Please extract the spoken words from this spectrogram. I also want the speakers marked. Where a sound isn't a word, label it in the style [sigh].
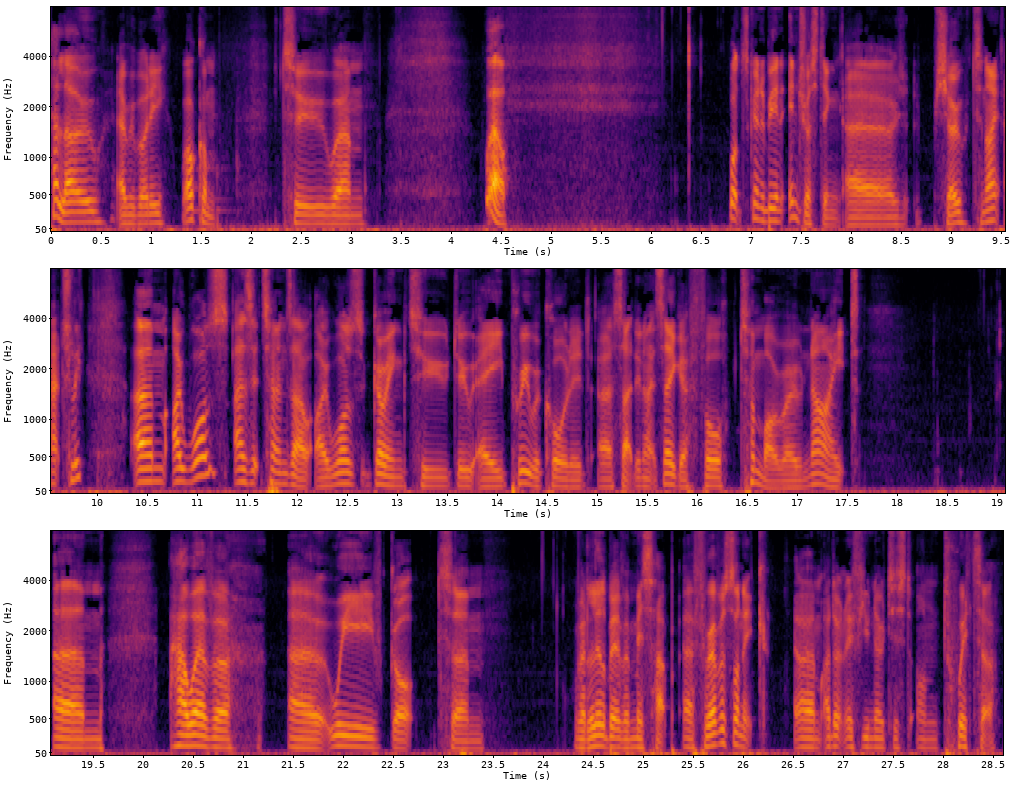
Speaker 1: Hello, everybody. Welcome to, um, well, what's going to be an interesting uh, show tonight, actually. Um, I was, as it turns out, I was going to do a pre recorded uh, Saturday Night Sega for tomorrow night. Um, however, uh, we've got. Um, we've had a little bit of a mishap. Uh, Forever Sonic, um, I don't know if you noticed on Twitter.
